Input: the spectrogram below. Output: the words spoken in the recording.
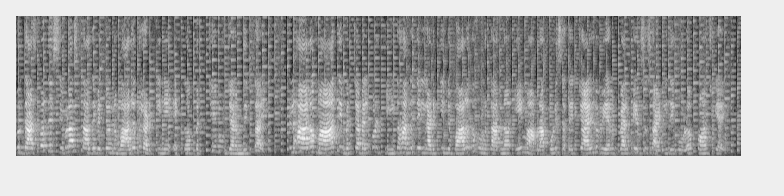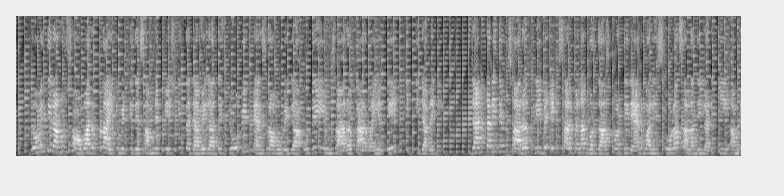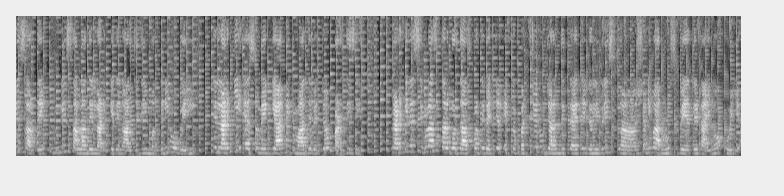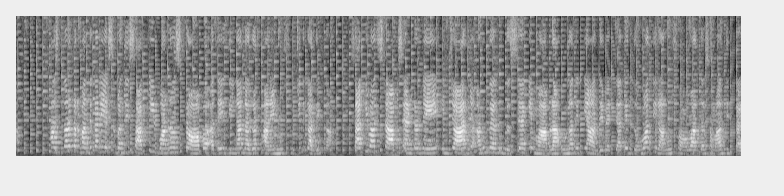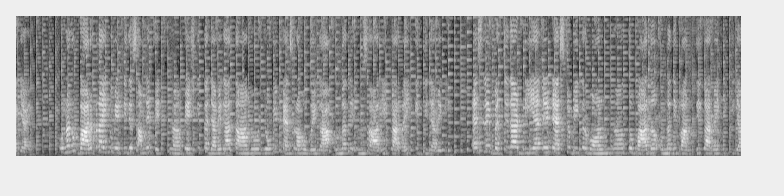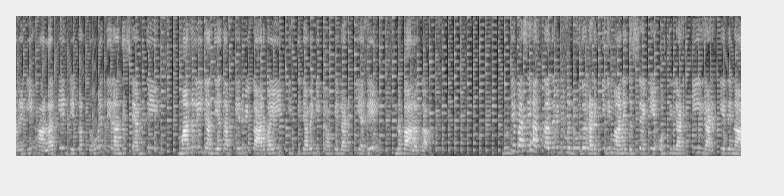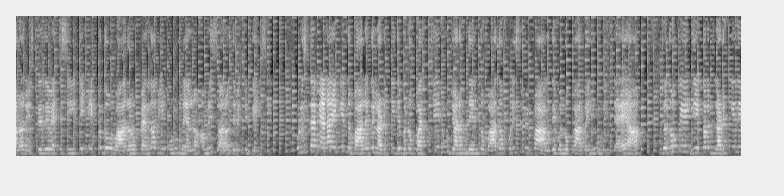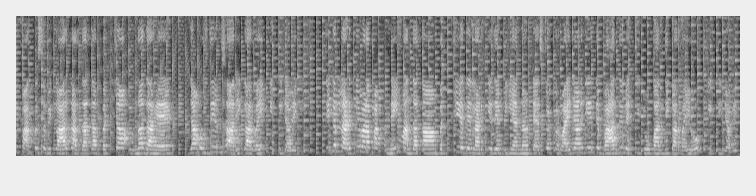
ਗੁਰਦਾਸਪੁਰ ਦੇ ਸਿਵਲ ਹਸਪਤਾਲ ਦੇ ਵਿੱਚ ਨਾਬਾਲਗ ਲੜਕੀ ਨੇ ਇੱਕ ਬੱਚੇ ਨੂੰ ਜਨਮ ਦਿੱਤਾ ਹੈ। ਫਿਲਹਾਲ ਮਾਂ ਤੇ ਬੱਚਾ ਬਿਲਕੁਲ ਠੀਕ ਹਨ ਤੇ ਲੜਕੀ ਨਾਬਾਲਗ ਹੋਣ ਕਾਰਨ ਇਹ ਮਾਮਲਾ ਪੁਲਿਸ ਅਤੇ ਚਾਈਲਡ ਵੈਲਫੇਅਰ ਸੁਸਾਇਟੀ ਦੇ ਕੋਲ ਪਹੁੰਚ ਗਿਆ ਹੈ। ਦੋਵੇਂ ਧਿਰਾਂ ਨੂੰ ਸੋਮਵਾਰ ਭਲਾਈ ਕਮੇਟੀ ਦੇ ਸਾਹਮਣੇ ਪੇਸ਼ ਕੀਤਾ ਜਾਵੇਗਾ ਤੇ ਜੋ ਵੀ ਫੈਸਲਾ ਹੋਵੇਗਾ ਉਹਦੇ ਅਨੁਸਾਰ ਕਾਰਵਾਈ ਅੱਗੇ ਕੀਤੀ ਜਾਵੇਗੀ। ਜਾਣਕਾਰੀ ਦੇ ਅਨੁਸਾਰ ਕਰੀਬ 1 ਸਾਲ ਪਹਿਲਾਂ ਗੁਰਦਾਸਪੁਰ ਦੀ ਰਹਿਣ ਵਾਲੀ 16 ਸਾਲਾਂ ਦੀ ਲੜਕੀ ਅੰਮ੍ਰਿਤਸਰ ਦੇ 19 ਸਾਲਾਂ ਦੇ ਲੜਕੇ ਦੇ ਨਾਲ ਜਿਹਦੀ ਮੰਗਣੀ ਹੋ ਗਈ ਤੇ ਲੜਕੀ ਇਸ ਸਮੇਂ 11ਵੀਂ ਜਮਾਤ ਦੇ ਵਿੱਚ ਪੜ੍ਹਦੀ ਸੀ। ਲੜਕੀ ਨੇ ਸਿਵਲ ਹਸਪਤਾਲ ਗੁਰਦਾਸਪੁਰ ਦੇ ਵਿੱਚ ਇੱਕ ਬੱਚੇ ਨੂੰ ਜਨਮ ਦਿੱਤਾ ਹੈ ਤੇ ਡਿਲੀਵਰੀ ਸ਼ਨੀਵਾਰ ਨੂੰ ਸਵੇਰ ਦੇ ਟਾਈਮ ਹੋਈ ਆ। ਹਸਪਤਾਲ ਪ੍ਰਬੰਧਕਾਂ ਨੇ ਇਸ ਸੰਬੰਧੀ ਸਾਖੀ ਵਨ ਸਟਾਪ ਅਤੇ ਦੀਨਾ ਨਗਰ ਥਾਣੇ ਨੂੰ ਸੂਚਿਤ ਕਰ ਦਿੱਤਾ। ਸਾਖੀ ਵਨ ਸੈਂਟਰ ਨੇ ਇੰਚਾਰਜ ਅਨੁਗਲ ਨੂੰ ਦੱਸਿਆ ਕਿ ਮਾਮਲਾ ਉਹਨਾਂ ਦੇ ਧਿਆਨ ਦੇ ਵਿੱਚ ਹੈ ਤੇ ਦੋਵਾਂ ਧਿਰਾਂ ਨੂੰ ਸੋਮਵਾਰ ਦਾ ਸਮਾਂ ਦਿੱਤਾ ਗਿਆ ਹੈ। ਉਹਨਾਂ ਨੂੰ ਬਾਲ ਭਲਾਈ ਕਮੇਟੀ ਦੇ ਸਾਹਮਣੇ ਪੇਸ਼- ਪੇਸ਼ ਕੀਤਾ ਜਾਵੇਗਾ ਤਾਂ ਜੋ ਜੋ ਵੀ ਫੈਸਲਾ ਹੋਵੇਗਾ, ਉਹਨਾਂ ਦੇ ਅਨੁਸਾਰ ਹੀ ਕਾਰਵਾਈ ਕੀਤੀ ਜਾਵੇਗੀ। ਇਸ ਲਈ ਬੱਚੇ ਦਾ ਡੀਐਨਏ ਟੈਸਟ ਵੀ ਕਰਵਾਉਣ ਤੋਂ ਬਾਅਦ ਉਹਨਾਂ ਦੀ ਬਣਦੀ ਕਾਰਵਾਈ ਕੀਤੀ ਜਾਵੇਗੀ। ਹਾਲਾਂਕਿ ਜੇਕਰ ਦੋਵੇਂ ਧਿਰਾਂ ਦੀ ਸਹਿਮਤੀ ਮੰਨ ਲਈ ਜਾਂਦੀ ਹੈ, ਤਾਂ ਫਿਰ ਵੀ ਕਾਰਵਾਈ ਕੀਤੀ ਜਾਵੇਗੀ ਕਿਉਂਕਿ ਲੜਕੀ ਅਜੇ ਨਾਬਾਲਗ ਆ। ਦੂਜੇ ਪਾਸੇ ਹਸਪਤਾਲ ਦੇ ਵਿੱਚ ਮੌਜੂਦ ਲੜਕੀ ਦੀ ਮਾਂ ਨੇ ਦੱਸਿਆ ਕਿ ਉਸ ਦੀ ਲੜਕੀ ਲੜਕੇ ਦੇ ਨਾਲ ਰਿਸ਼ਤੇ ਦੇ ਵਿੱਚ ਸੀ ਤੇ ਇੱਕ ਦੋ ਵਾਰ ਪਹਿਲਾਂ ਵੀ ਉਹਨੂੰ ਮਿਲਣ ਅੰਮ੍ਰਿਤਸਰ ਦੇ ਵਿੱਚ ਗਈ ਸੀ। ਪੁਲਿਸ ਦਾ ਕਹਿਣਾ ਹੈ ਕਿ ਨਾਬਾਲਗ ਲੜਕੀ ਦੇ ਵੱਲੋਂ ਬੱਚੇ ਨੂੰ ਜਨਮ ਦੇਣ ਤੋਂ ਬਾਅਦ ਪੁਲਿਸ ਵਿਭਾਗ ਦੇ ਵੱਲੋਂ ਕਾਰਵਾਈ ਹੋਣੀ ਤੈਅ ਆ। ਜਦੋਂ ਕਿ ਜੇਕਰ ਲੜਕੇ ਦੇ ਪੱਖ ਸਵੀਕਾਰ ਕਰਦਾ ਤਾਂ ਬੱਚਾ ਉਹਨਾਂ ਦਾ ਹੈ ਜਾਂ ਉਸ ਦੇ ਅਨੁਸਾਰ ਹੀ ਕਾਰਵਾਈ ਕੀਤੀ ਜਾਵੇਗੀ। ਜੇਕਰ ਲੜਕੇ ਵਾਲਾ ਪੱਖ ਨਹੀਂ ਮੰਨਦਾ ਤਾਂ ਬੱਚੇ ਅਤੇ ਲੜਕੇ ਦੇ ਡੀਐਨਏ ਟੈਸਟ ਕਰਵਾਏ ਜਾਣਗੇ ਤੇ ਬਾਅਦ ਦੇ ਵਿੱਚ ਹੀ ਜੋ ਬਣਦੀ ਕਾਰਵਾਈ ਉਹ ਕੀਤੀ ਜਾਵੇਗੀ।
